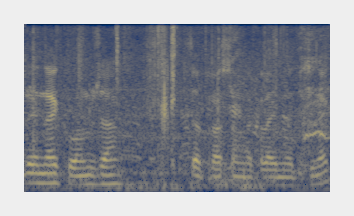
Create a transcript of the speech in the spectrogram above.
Rynek Łomża. Zapraszam na kolejny odcinek.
